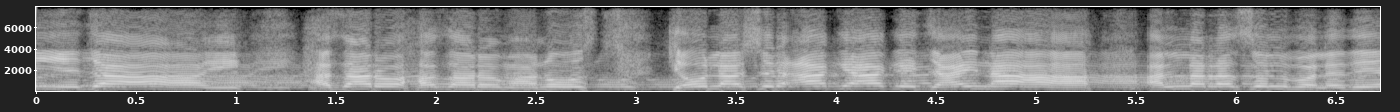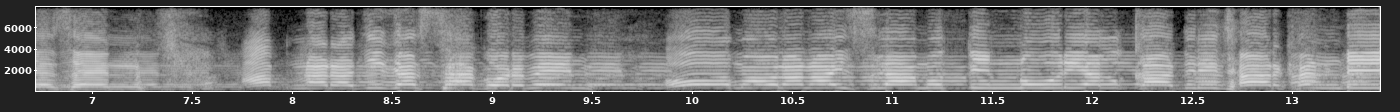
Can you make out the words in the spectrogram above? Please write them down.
নিয়ে যায়। হাজারো হাজারো মানুষ কেউ লাশের আগে আগে যায় না। আল্লাহ রাসুল বলে দিয়েছেন, আপনারা জিজ্ঞাসা করবেন, ও মাওলানা ইসলাম উদ্দিন নুরিয়াল কাদরি ঝাড়খণ্ডী,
